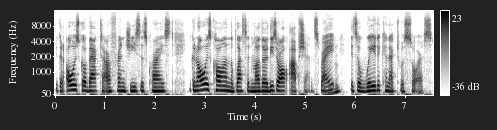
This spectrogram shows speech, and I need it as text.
You can always go back to our friend Jesus Christ. You can always call on the Blessed Mother. These are all options, right? Mm-hmm. It's a way to connect with Source.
